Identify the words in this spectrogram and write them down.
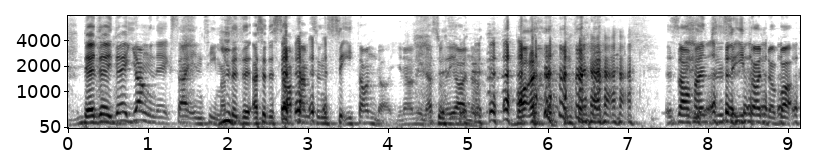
they're, they're, they're young and they're exciting team. I said the, I said the Southampton City Thunder. You know what I mean? That's what they are now. But the Southampton City Thunder, but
